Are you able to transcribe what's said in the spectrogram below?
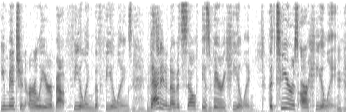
You mentioned earlier about feeling the feelings. Mm-hmm. That in and of itself is very healing. The tears are healing. Mm-hmm.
